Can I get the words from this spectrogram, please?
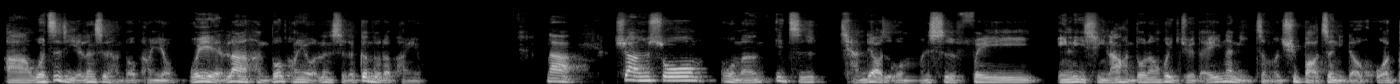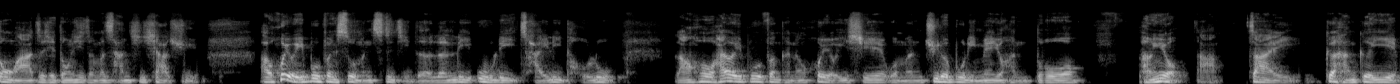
啊，我自己也认识了很多朋友，我也让很多朋友认识了更多的朋友。那虽然说我们一直强调我们是非盈利性，然后很多人会觉得，哎，那你怎么去保证你的活动啊这些东西怎么长期下去？啊，会有一部分是我们自己的人力、物力、财力投入，然后还有一部分可能会有一些我们俱乐部里面有很多朋友啊，在各行各业，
